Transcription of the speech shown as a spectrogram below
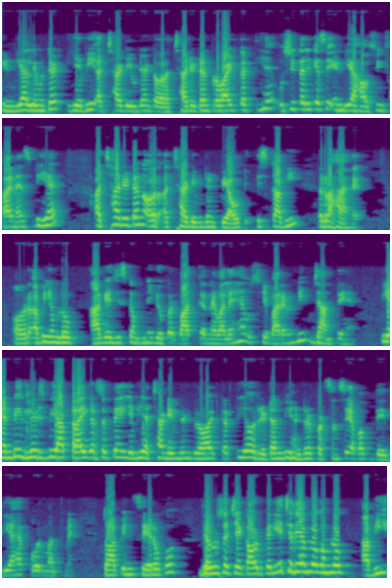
इंडिया लिमिटेड ये भी अच्छा डिविडेंट और अच्छा रिटर्न प्रोवाइड करती है। उसी तरीके से इंडिया हाउसिंग फाइनेंस भी है। अच्छा रिटर्न और अच्छा डिविडेंट पे आउट इसका भी रहा है। और अभी हम लोग आगे जिस कंपनी के ऊपर बात करने वाले हैं, उसके बारे में भी जानते हैं। पीएनबी ग्लिट्स भी आप ट्राई कर सकते हैं, ये भी अच्छा डिविडेंड प्रोवाइड करती है और रिटर्न भी 100 परसेंट से अब दे दिया है फोर मंथ में। तो आप इन शेयरों को ज़रूर से चेकआउट करिए। चलिए हम लोग हम लोग अभी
